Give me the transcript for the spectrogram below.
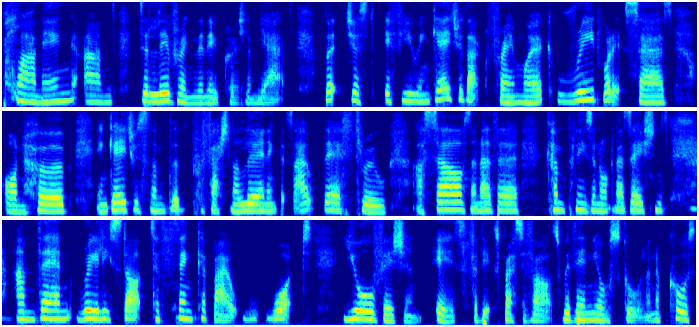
planning and delivering the new curriculum yet, but just if you engage with that framework, read what it says on Hwb, engage with some of the professional learning that's out there through ourselves and other companies and organizations, and then really start to think about what your vision is for the expressive arts within your school. And of course,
